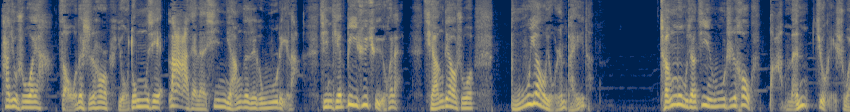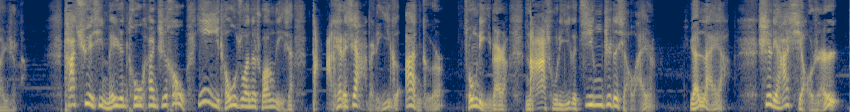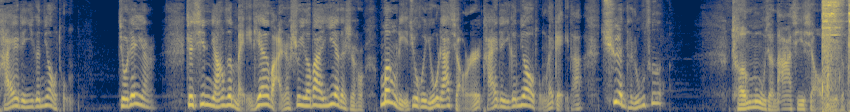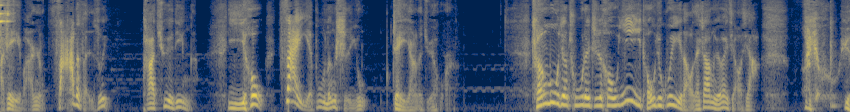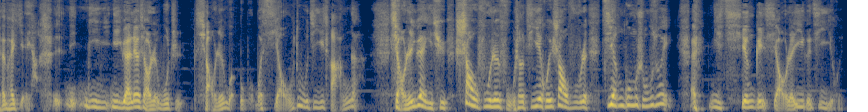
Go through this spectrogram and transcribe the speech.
他就说呀：“走的时候有东西落在了新娘子这个屋里了，今天必须取回来。”强调说：“不要有人陪他。”程木匠进屋之后，把门就给拴上了。他确信没人偷看之后，一头钻到床底下，打开了下边的一个暗格，从里边啊拿出了一个精致的小玩意儿。原来呀，是俩小人抬着一个尿桶。就这样，这新娘子每天晚上睡到半夜的时候，梦里就会有俩小人抬着一个尿桶来给她，劝她如厕。程木匠拿起小锤子，把这玩意儿砸得粉碎。他确定啊，以后再也不能使用这样的绝活了。程木匠出来之后，一头就跪倒在张员外脚下：“哎呦，员外爷呀，你你你原谅小人无知，小人我我我小肚鸡肠啊！小人愿意去少夫人府上接回少夫人，将功赎罪。哎，你请给小人一个机会。”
